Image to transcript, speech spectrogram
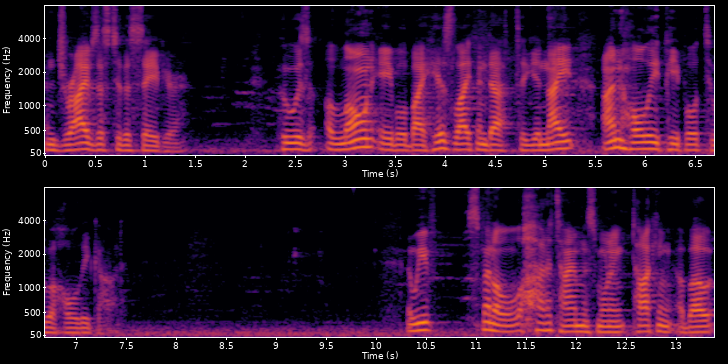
and drives us to the Savior, who is alone able by his life and death to unite unholy people to a holy God. And we've spent a lot of time this morning talking about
